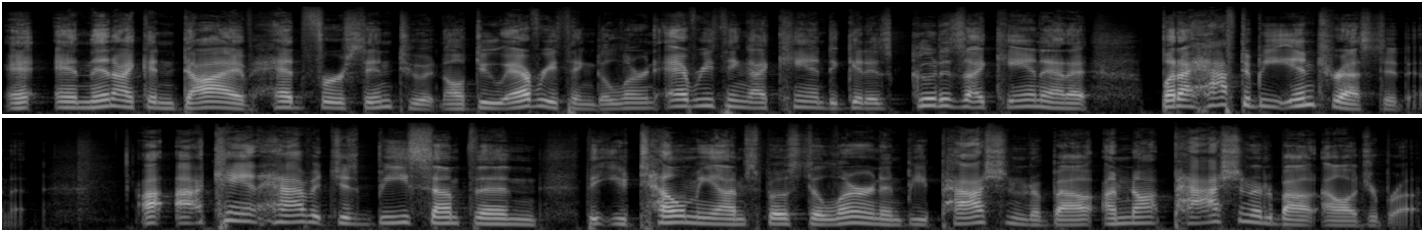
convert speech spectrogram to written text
And, and then I can dive headfirst into it and I'll do everything to learn everything I can to get as good as I can at it, but I have to be interested in it. I, I can't have it just be something that you tell me I'm supposed to learn and be passionate about. I'm not passionate about algebra.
